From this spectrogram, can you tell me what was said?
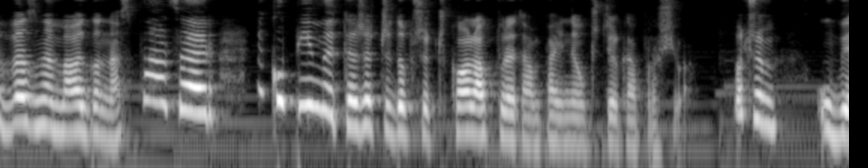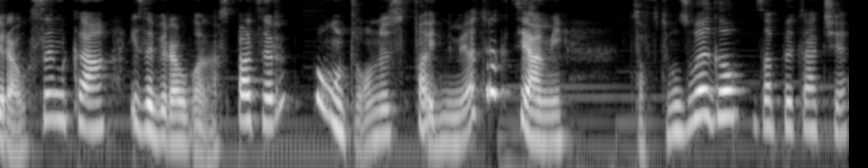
ja wezmę małego na spacer i kupimy te rzeczy do przedszkola, które tam pani nauczycielka prosiła. Po czym ubierał synka i zabierał go na spacer, połączony z fajnymi atrakcjami. Co w tym złego? Zapytacie.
